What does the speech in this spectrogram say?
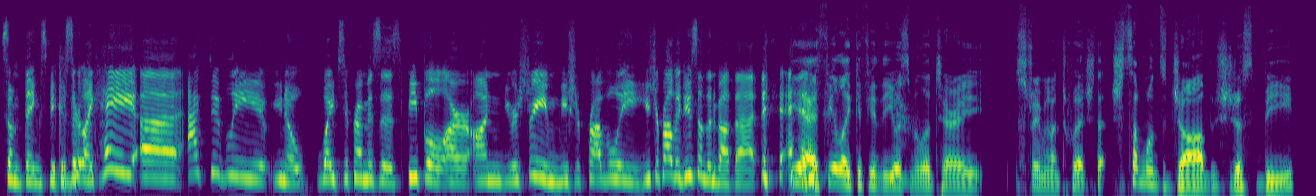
some things because they're like, hey, uh, actively, you know, white supremacist people are on your stream. You should probably you should probably do something about that. yeah, I feel like if you're the U.S. military streaming on Twitch, that someone's job should just be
